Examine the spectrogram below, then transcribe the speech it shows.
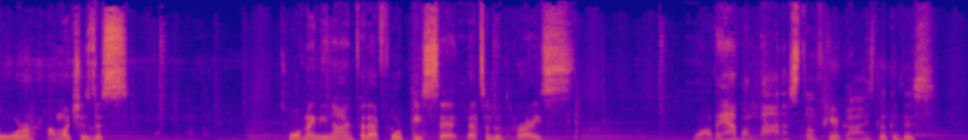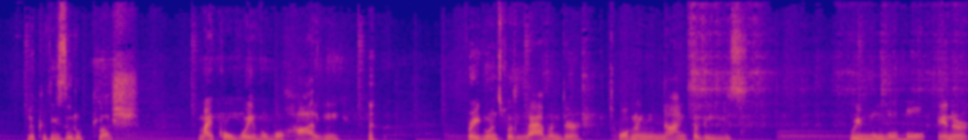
Four, how much is this? $12.99 for that four-piece set. That's a good price. Wow, they have a lot of stuff here, guys. Look at this. Look at these little plush microwavable hottie. Fragrance with lavender, $12.99 for these. Removable inner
